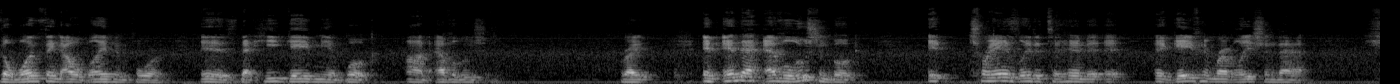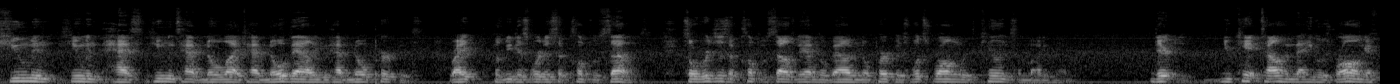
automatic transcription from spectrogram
the one thing I would blame him for is that he gave me a book on evolution. Right, and in that evolution book, it translated to him. It it, it gave him revelation that human human has humans have no life, have no value, have no purpose, right? Because we just we're just a clump of cells. So we're just a clump of cells. We have no value, no purpose. What's wrong with killing somebody then? There, you can't tell him that he was wrong if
